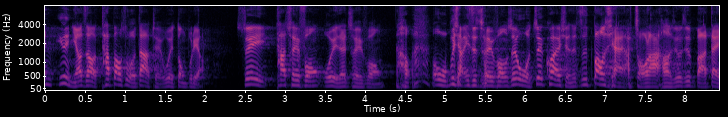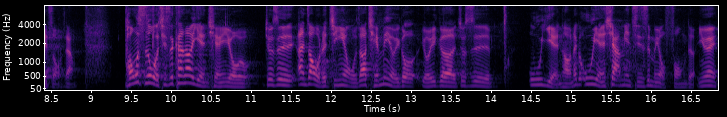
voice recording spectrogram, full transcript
嗯，因为你要知道，他抱住我大腿，我也动不了，所以他吹风，我也在吹风。然后我不想一直吹风，所以我最快的选择就是抱起来啊，走啦，哈就就把他带走这样。同时，我其实看到眼前有，就是按照我的经验，我知道前面有一个有一个就是屋檐哈，那个屋檐下面其实是没有风的，因为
